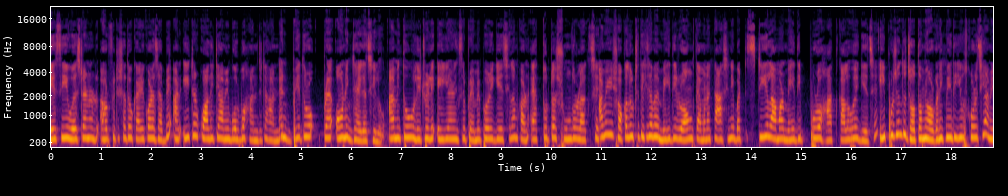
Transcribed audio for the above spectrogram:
দেশি ওয়েস্টার্ন আউটফিটের সাথেও ক্যারি করা যাবে আর এইটার কোয়ালিটি আমি বলব হান্ড্রেডে হান্ড্রেড ভেতর প্রায় অনেক জায়গা ছিল। আমি তো লিটারালি এই ইয়ারিংস এর প্রেমে পড়ে গিয়েছিলাম কারণ এতটা সুন্দর লাগছে। আমি সকালে উঠে দেখি আমার মেহেদির রং তেমন একটা আসেনি বাট স্টিল আমার মেহেদি পুরো হাত কালো হয়ে গিয়েছে। এই পর্যন্ত যত আমি অর্গানিক মেহেদি ইউজ করেছি, আমি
